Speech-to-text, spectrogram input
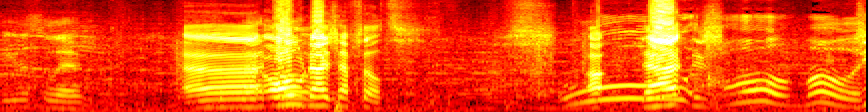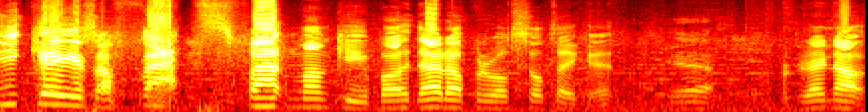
he has to live. Uh, oh, nice F tilt. Ooh, Uh, that is- almost. DK is a fat, fat monkey, but that upper will still take it. yeah, Right now,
